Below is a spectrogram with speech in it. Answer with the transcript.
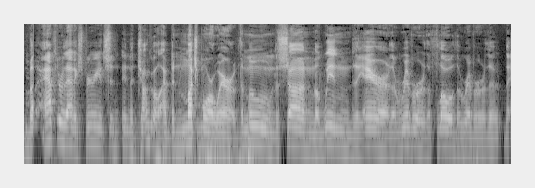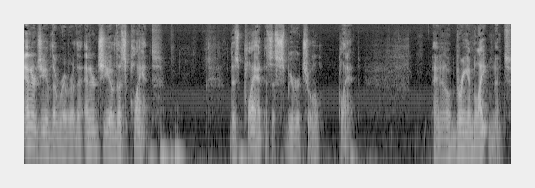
But after that experience in, in the jungle, I've been much more aware of the moon, the sun, the wind, the air, the river, the flow of the river, the, the energy of the river, the energy of this plant. This plant is a spiritual plant. And it'll bring enlightenment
